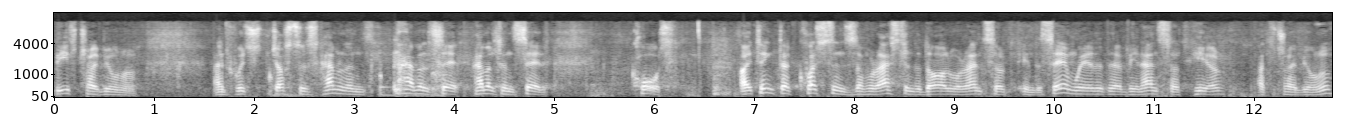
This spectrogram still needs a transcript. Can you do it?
Beef Tribunal, and which Justice Hamilton, Hamilton said, quote, I think that questions that were asked in the Dáil were answered in the same way that they have been answered here at the tribunal.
